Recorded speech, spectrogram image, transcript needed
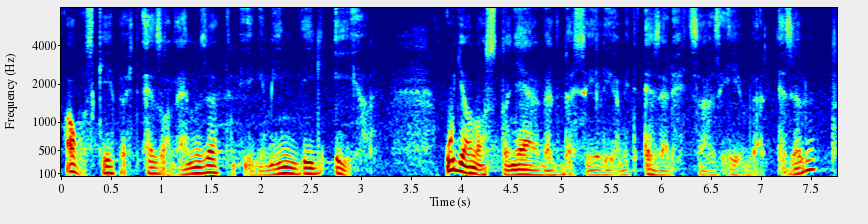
ahhoz képest ez a nemzet még mindig él. Ugyanazt a nyelvet beszéli, amit 1100 évvel ezelőtt,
